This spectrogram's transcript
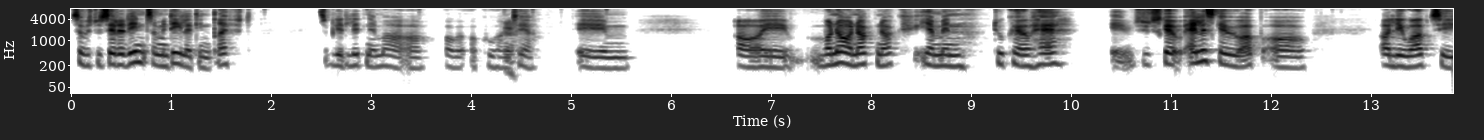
Så hvis du sætter det ind som en del af din drift, så bliver det lidt nemmere at, at, at kunne håndtere. Ja. Øhm, og øh, hvornår nok nok? Jamen, du kan jo have, øh, du skal, alle skal jo op og, og leve op til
